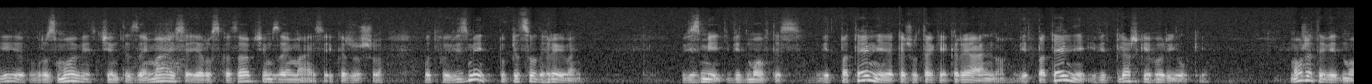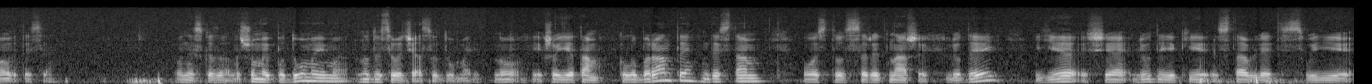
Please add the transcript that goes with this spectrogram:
І в розмові, чим ти займаєшся, я розказав, чим займаюся, і кажу, що от ви візьміть по 500 гривень. Візьміть, відмовтесь від пательні, я кажу так, як реально, від пательні і від пляшки горілки. Можете відмовитися? Вони сказали, що ми подумаємо, ну до цього часу думаємо. Ну, якщо є там колаборанти десь там, ось то серед наших людей є ще люди, які ставлять свої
